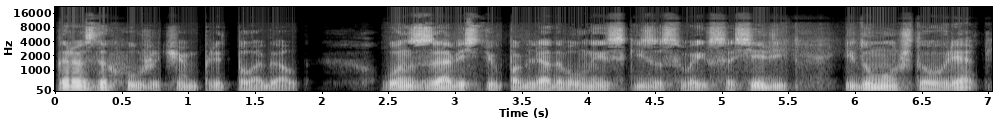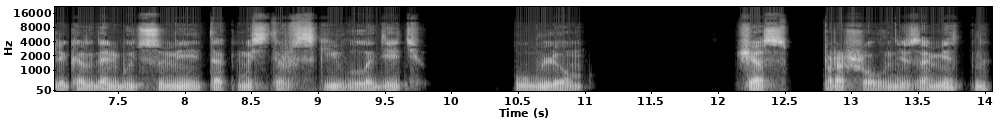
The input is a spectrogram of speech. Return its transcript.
гораздо хуже, чем предполагал. Он с завистью поглядывал на эскизы своих соседей и думал, что вряд ли когда-нибудь сумеет так мастерски владеть углем. Час прошел незаметно.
